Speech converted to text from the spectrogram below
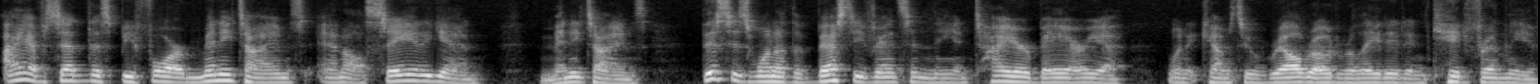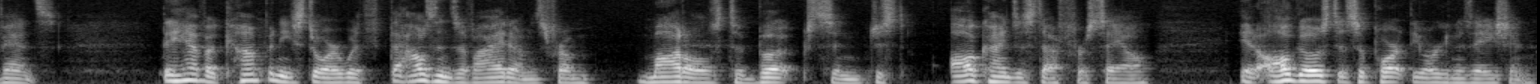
I have said this before many times, and I'll say it again many times. This is one of the best events in the entire Bay Area when it comes to railroad related and kid friendly events. They have a company store with thousands of items from models to books and just all kinds of stuff for sale. It all goes to support the organization.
